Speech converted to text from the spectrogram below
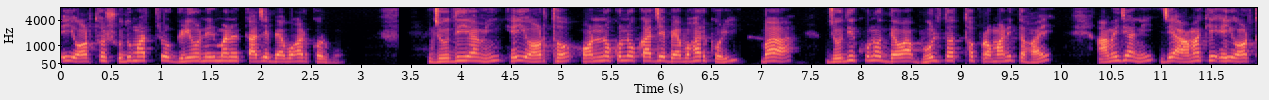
এই অর্থ শুধুমাত্র গৃহ নির্মাণের কাজে ব্যবহার করব। যদি আমি এই অর্থ অন্য কোনো কাজে ব্যবহার করি বা যদি কোনো দেওয়া ভুল তথ্য প্রমাণিত হয় আমি জানি যে আমাকে এই অর্থ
